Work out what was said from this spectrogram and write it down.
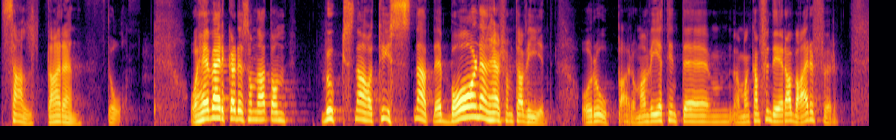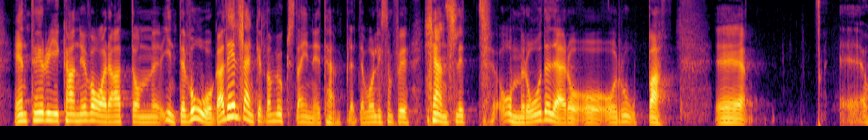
Saltaren då. Och här verkar det som att de vuxna har tystnat. Det är barnen här som tar vid och ropar och man vet inte, man kan fundera varför. En teori kan ju vara att de inte vågade helt enkelt, de vuxna inne i templet. Det var liksom för känsligt område där att ropa. Eh, Eh,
